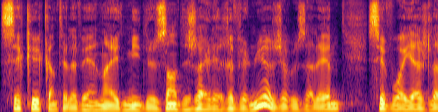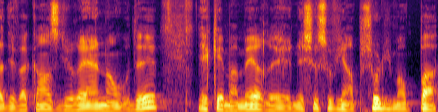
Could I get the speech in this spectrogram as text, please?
c'est que quand elle avait un an et demi, deux ans, déjà elle est revenue à Jérusalem, ces voyages-là de vacances duraient un an ou deux, et que ma mère euh, ne se souvient absolument pas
